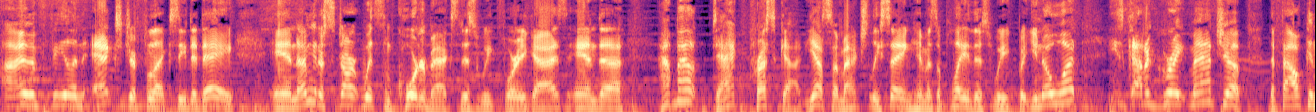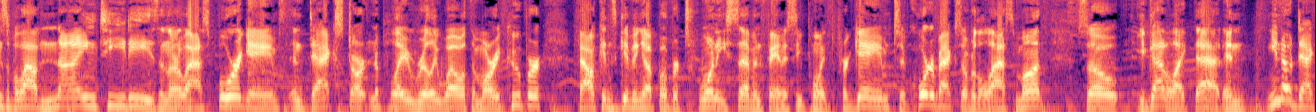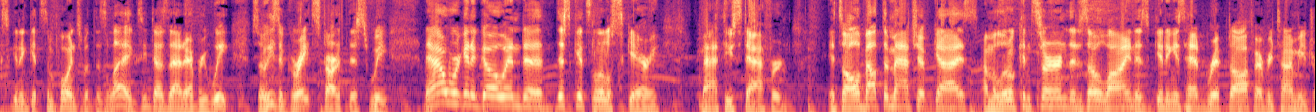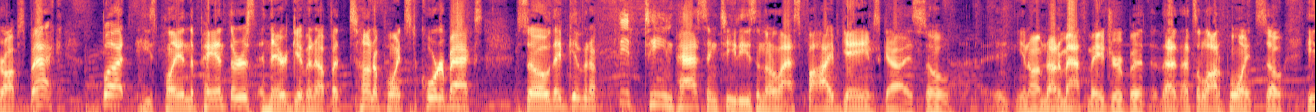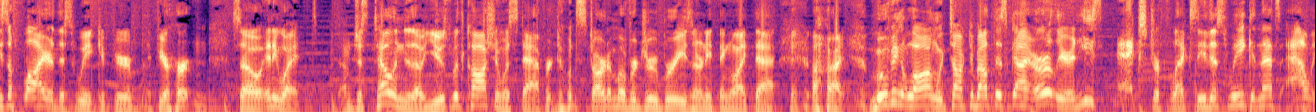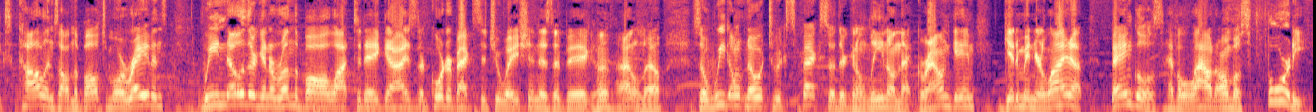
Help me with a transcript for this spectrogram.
I'm feeling extra flexy today, and I'm going to start with some quarterbacks this week for you guys. And uh, how about Dak Prescott? Yes, I'm actually saying him as a play this week, but you know what? He's got a great matchup. The Falcons have allowed nine TDs in their last four games, and Dak's starting to play really well with Amari Cooper. Falcons giving up over 27 fantasy points per game to quarterbacks over the last month. So you got to like that. And you know Dak's going to get some points with his legs. He does that every week. So he's a great start this week. Now we're going to go into this gets a little scary. Matthew Stafford. It's all about the matchup, guys. I'm a little concerned that his O line is getting his head ripped off every time he drops back. But he's playing the Panthers, and they're giving up a ton of points to quarterbacks. So they've given up 15 passing TDs in their last five games, guys. So eh, you know, I'm not a math major, but that, that's a lot of points. So he's a flyer this week if you're if you're hurting. So anyway, I'm just telling you though, use with caution with Stafford. Don't start him over Drew Brees or anything like that. All right, moving along. We talked about this guy earlier, and he's extra flexy this week, and that's Alex Collins on the Baltimore Ravens. We know they're going to run the ball a lot today, guys. Their quarterback situation is a big, huh, I don't know. So we don't know what to expect. So they're going to lean on that ground game. Get him in your lineup. Bengals have allowed almost 40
